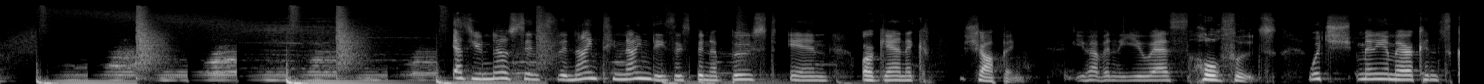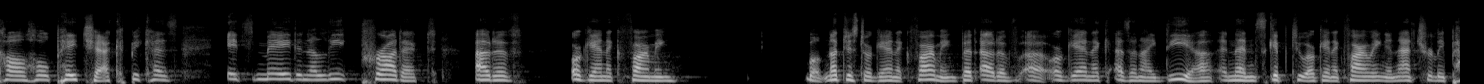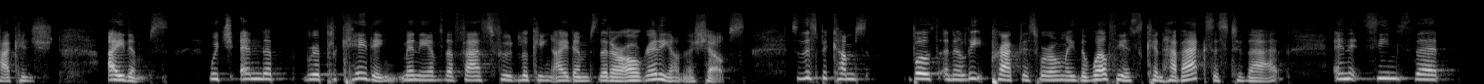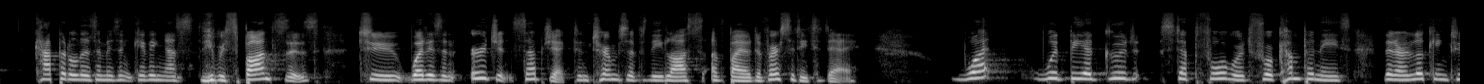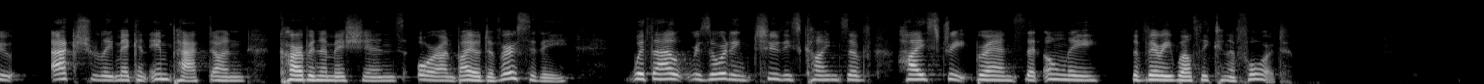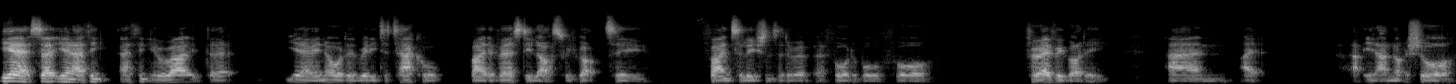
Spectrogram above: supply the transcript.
As you know, since the 1990s, there's been a boost in organic shopping. You have in the US Whole Foods, which many Americans call whole paycheck because it's made an elite product out of organic farming. Well, not just organic farming, but out of uh, organic as an idea, and then skip to organic farming and naturally packaged items which end up replicating many of the fast food looking items that are already on the shelves. So this becomes both an elite practice where only the wealthiest can have access to that. And it seems that capitalism isn't giving us the responses to what is an urgent subject in terms of the loss of biodiversity today. What would be a good step forward for companies that are looking to actually make an impact on carbon emissions or on biodiversity without resorting to these kinds of high street brands that only the very wealthy can afford. Yeah, so you know, I think I think you're right that know, in order really to tackle biodiversity loss, we've got to find solutions that are affordable for for everybody. And I, you know, I'm not sure,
